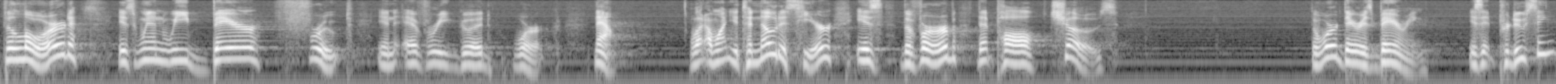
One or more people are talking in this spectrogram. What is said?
the Lord is when we bear fruit in every good work. Now, what I want you to notice here is the verb that Paul chose. The word there is bearing. Is it producing?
